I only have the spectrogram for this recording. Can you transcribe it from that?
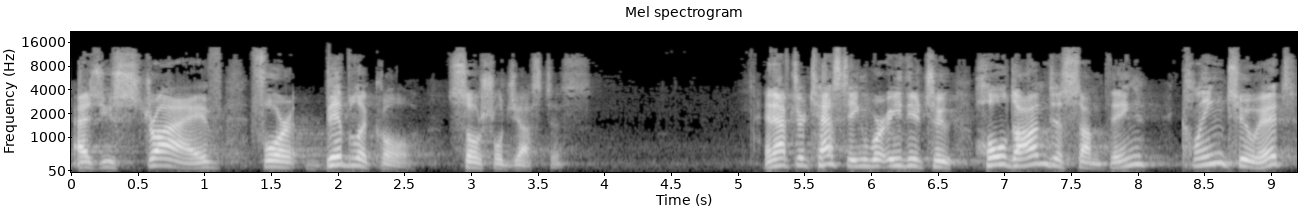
as you strive for biblical social justice. And after testing, we're either to hold on to something, cling to it,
